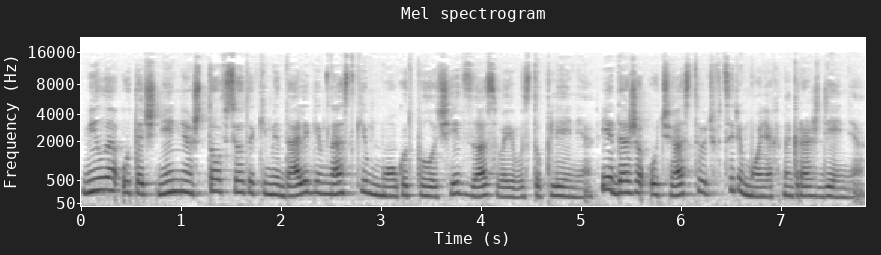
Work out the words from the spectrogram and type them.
Милое уточнение, что все-таки медали гимнастки могут получить за свои выступления и даже участвовать в церемониях награждения.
